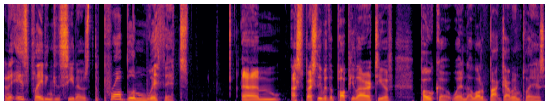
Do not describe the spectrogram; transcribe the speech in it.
And it is played in casinos. The problem with it, um, especially with the popularity of poker, when a lot of backgammon players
